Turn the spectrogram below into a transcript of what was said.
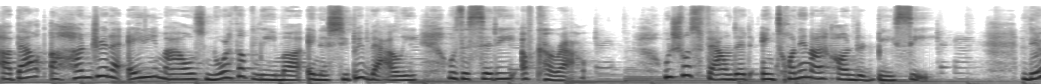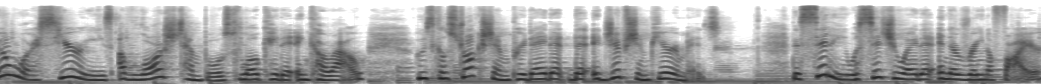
About 180 miles north of Lima in the Supe Valley was the city of Caral, which was founded in 2900 BC. There were a series of large temples located in Caral, whose construction predated the Egyptian pyramids. The city was situated in the Ring of Fire,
